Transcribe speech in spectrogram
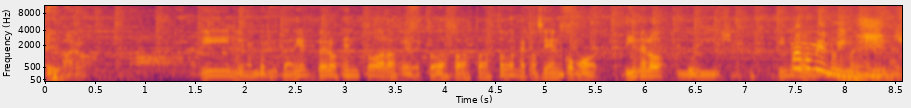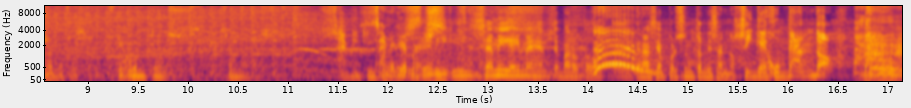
El varón. Y mi nombre es Luis Daniel, pero en todas las redes, todas, todas, todas, todas, me consiguen como Dímelo Luigi. Dímelo Mámame Luis. Y juntos somos Semi Gamers. Semi gente, para todos. Gracias por sintonizarnos. Sigue jugando. Boom.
